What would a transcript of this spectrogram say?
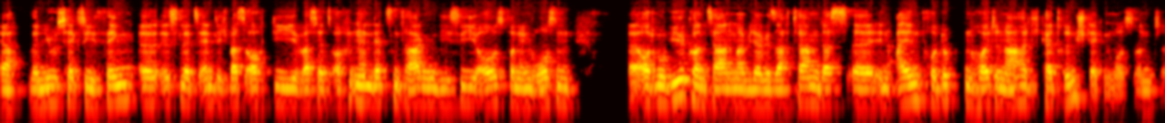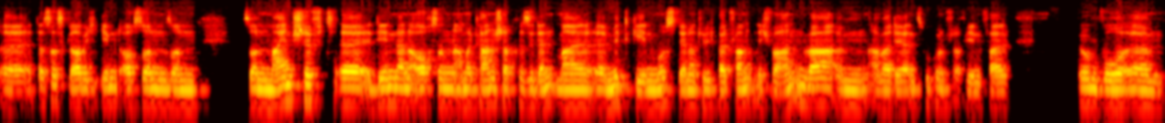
ja, the new sexy thing äh, ist letztendlich, was auch die, was jetzt auch in den letzten Tagen die CEOs von den großen äh, Automobilkonzernen immer wieder gesagt haben, dass äh, in allen Produkten heute Nachhaltigkeit drinstecken muss. Und äh, das ist, glaube ich, eben auch so ein, so ein, so ein Mindshift, äh, den dann auch so ein amerikanischer Präsident mal äh, mitgehen muss, der natürlich bei Trump nicht vorhanden war, ähm, aber der in Zukunft auf jeden Fall irgendwo ähm,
